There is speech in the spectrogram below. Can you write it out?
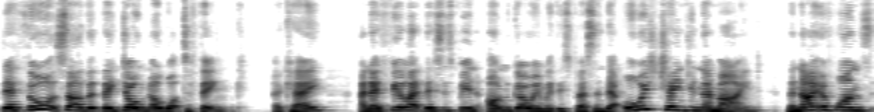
their thoughts are that they don't know what to think, okay? And I feel like this has been ongoing with this person. They're always changing their mind. The Knight of Wands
